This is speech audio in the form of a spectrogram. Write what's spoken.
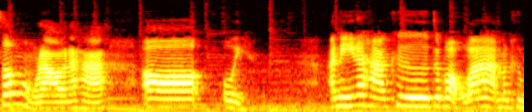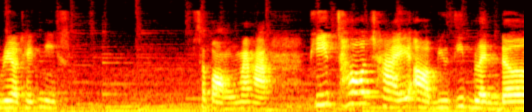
ส้มของเรานะคะ เออ โอ้ย อันนี้นะคะคือจะบอกว่ามันคือ Real Techniques สปองนะคะ พีทชอบใช้เอ่อ Beauty Blender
